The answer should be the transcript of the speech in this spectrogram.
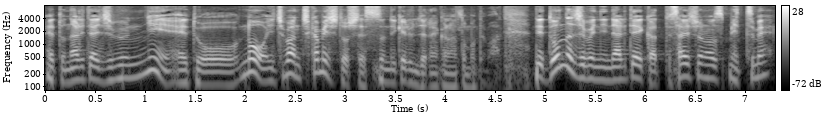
えっと、なりたい自分に、えっと、の一番近道としてして進んでいけるんじゃないかなと思ってます。で、どんな自分になりたいかって最初の3つ目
